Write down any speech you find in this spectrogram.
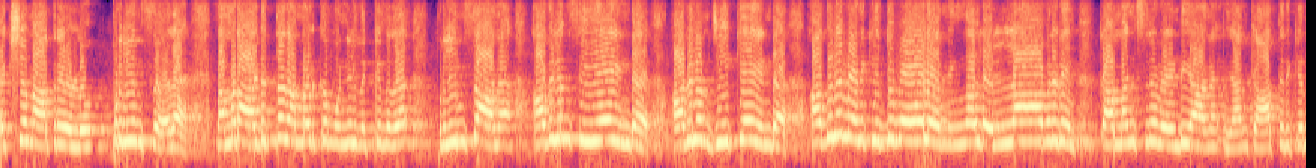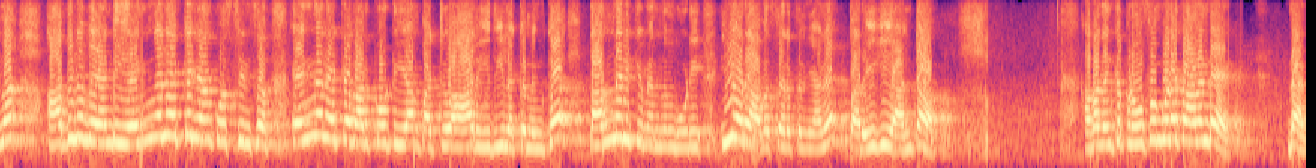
ലക്ഷ്യം മാത്രമേ ഉള്ളൂ. പ്രിലിംസ് അല്ലെ? നമ്മുടെ അടുത്ത നമ്മൾക്ക് മുന്നിൽ നിൽക്കുന്നത് പ്രിലിംസ് ആണ്. അതിലും സി എ ഉണ്ട്. അതിലും ജി കെ ഉണ്ട്. അതിലും എനിക്ക് ഇതുപോലെ നിങ്ങളുടെ എല്ലാവരുടെയും കമന്റ്സിന് വേണ്ടിയാണ് ഞാൻ കാത്തിരിക്കുന്നത്. അതിനു വേണ്ടി എങ്ങനെയൊക്കെ ഞാൻ ക്വസ്റ്റ്യൻസ് എങ്ങനെയൊക്കെ വർക്കൗട്ട് ചെയ്യാൻ പറ്റുമോ ആ രീതിയിലൊക്കെ നിങ്ങൾക്ക് തന്നിരിക്കുമെന്നും കൂടി ഈ ഒരു അവസരത്തിൽ ഞാൻ പറയുകയാണ് കേട്ടോ അപ്പൊ നിങ്ങൾക്ക് പ്രൂഫും കൂടെ കാണണ്ടേ? ഡൺ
